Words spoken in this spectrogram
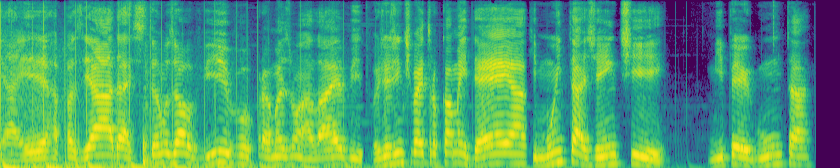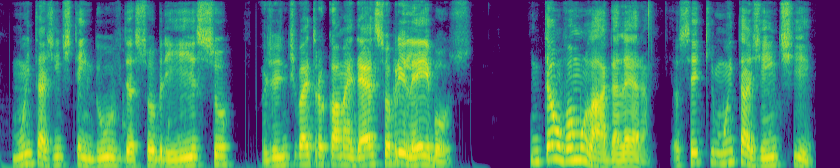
E aí, rapaziada, estamos ao vivo para mais uma live. Hoje a gente vai trocar uma ideia que muita gente me pergunta, muita gente tem dúvidas sobre isso. Hoje a gente vai trocar uma ideia sobre labels. Então vamos lá, galera. Eu sei que muita gente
